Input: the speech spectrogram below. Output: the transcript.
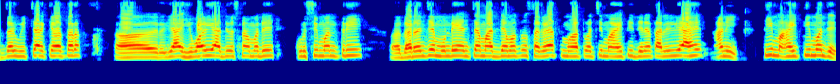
जर विचार केला तर अं, या हिवाळी अधिवेशनामध्ये कृषी मंत्री धनंजय मुंडे यांच्या माध्यमातून सगळ्यात महत्वाची माहिती देण्यात आलेली आहे. आणि ती माहिती म्हणजे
